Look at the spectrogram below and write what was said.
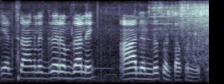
याला चांगलं गरम झालंय. आलं लसूण टाकून घेते.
